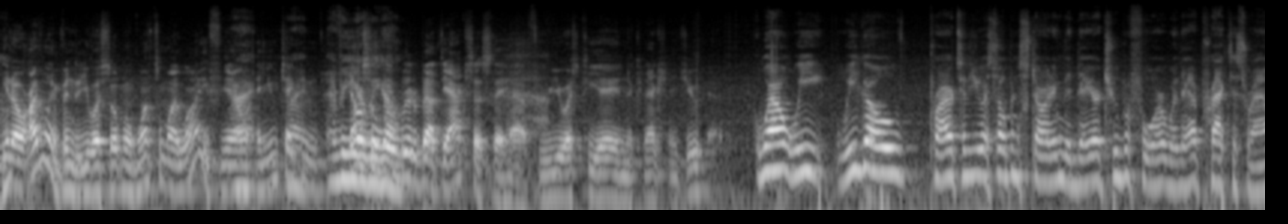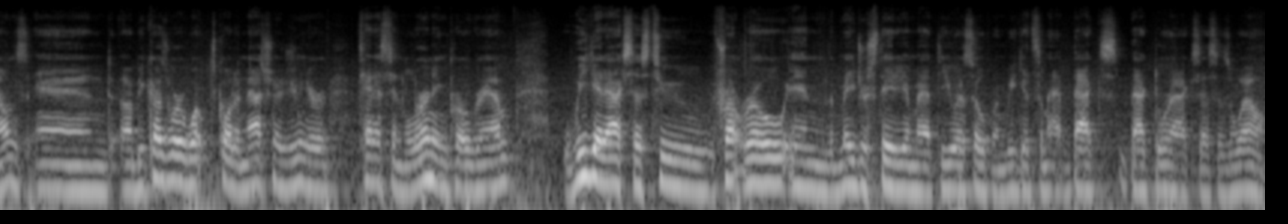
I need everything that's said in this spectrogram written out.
You know, I've only been to the U.S. Open once in my life. You know. Right, and you take right. them. Every tell year us we a little bit about the access they have through USTA and the connections you have. Well, we we go prior to the U.S. Open starting the day or two before, where they have practice rounds, and uh, because we're what's called a National Junior Tennis and Learning Program, we get access to front row in the major stadium at the U.S. Open. We get some back backdoor access as well.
